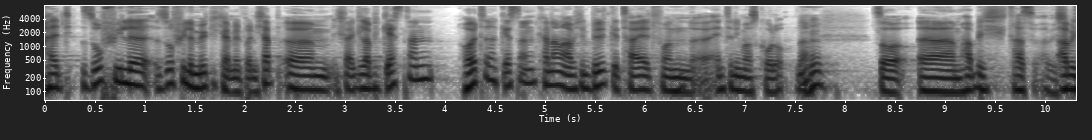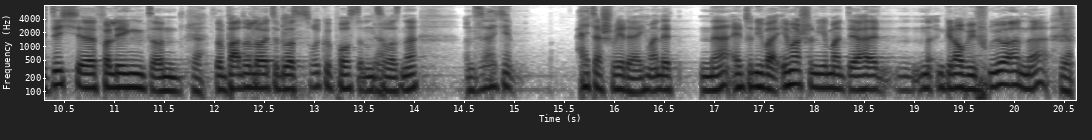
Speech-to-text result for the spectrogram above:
halt so viele, so viele Möglichkeiten mitbringt. Ich habe, ähm, ich war, glaube ich, gestern, heute, gestern, keine Ahnung, habe ich ein Bild geteilt von äh, Anthony Moscolo. Ne? So, ähm, habe ich, Hast- hab ich. hab ich dich äh, verlinkt und Ja. so ein paar andere Leute, du hast zurückgepostet und Ja. sowas, ne? Und sag ich dir, alter Schwede, ich meine, ne, Anthony war immer schon jemand, der halt, n- genau wie früher, ne, Ja.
